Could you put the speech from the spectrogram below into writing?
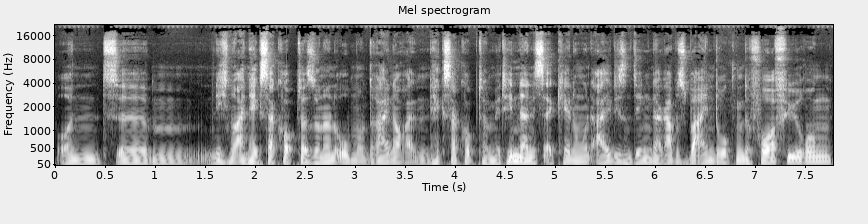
Und ähm, nicht nur ein Hexakopter, sondern oben und rein auch ein Hexakopter mit Hinderniserkennung und all diesen Dingen. Da gab es beeindruckende Vorführungen.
